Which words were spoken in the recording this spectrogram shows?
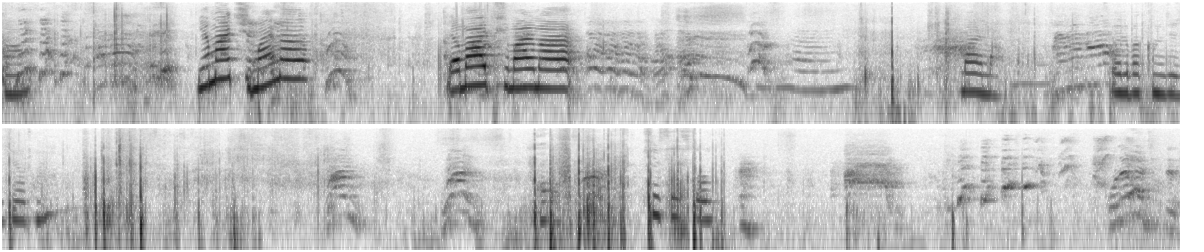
şu an. Yamaç şımarma. Yamaç şımarma. Şımarma. Şöyle bakın diziyorum. Evet. Şimdi ses ol. O nereden çıktı?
